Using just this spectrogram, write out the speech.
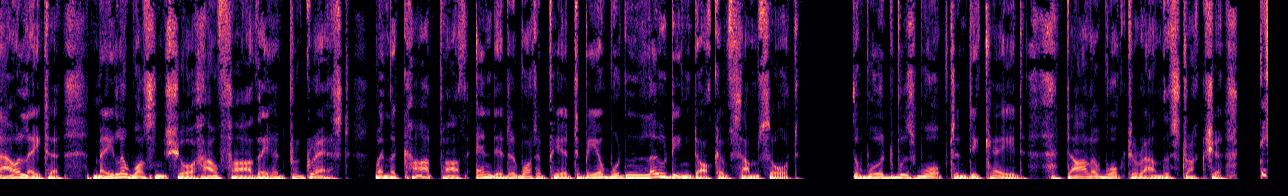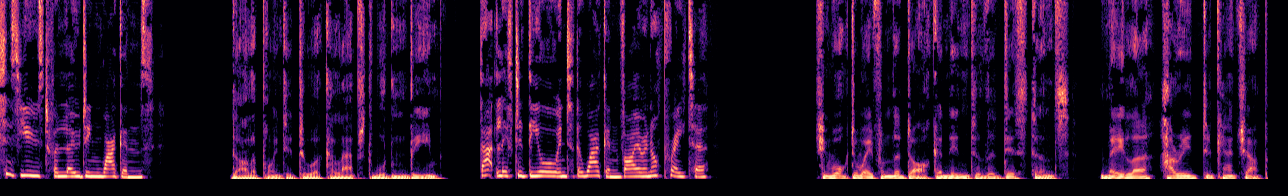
hour later, Mela wasn't sure how far they had progressed when the cart path ended at what appeared to be a wooden loading dock of some sort. The wood was warped and decayed. Darla walked around the structure. This is used for loading wagons. Darla pointed to a collapsed wooden beam. That lifted the ore into the wagon via an operator. She walked away from the dock and into the distance. Mela hurried to catch up.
